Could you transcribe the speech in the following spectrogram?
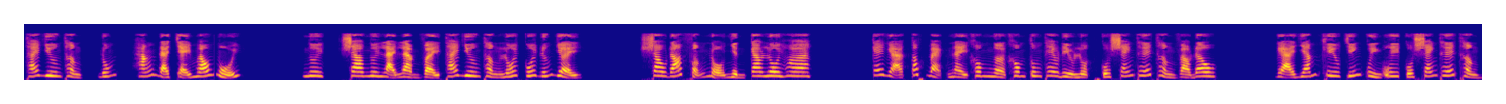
Thái Dương Thần, đúng, hắn đã chảy máu mũi. Ngươi, sao ngươi lại làm vậy Thái Dương Thần lối cuối đứng dậy. Sau đó phẫn nộ nhìn cao lôi hoa. Cái gã tóc bạc này không ngờ không tuân theo điều luật của sáng thế thần vào đâu. Gã dám khiêu chiến quyền uy của sáng thế thần.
